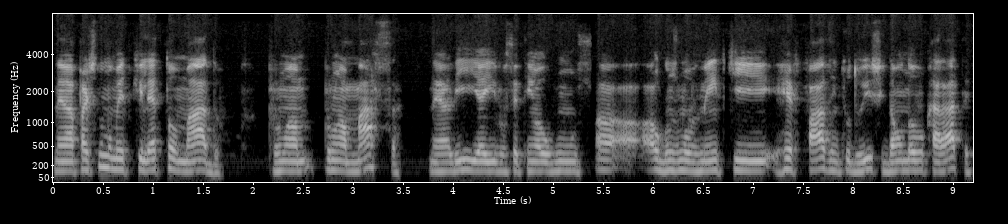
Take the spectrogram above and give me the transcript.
né, a partir do momento que ele é tomado por uma, por uma massa, né, ali, e aí você tem alguns, alguns movimentos que refazem tudo isso e dão um novo caráter,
